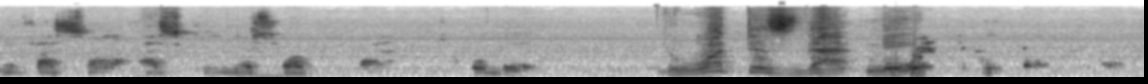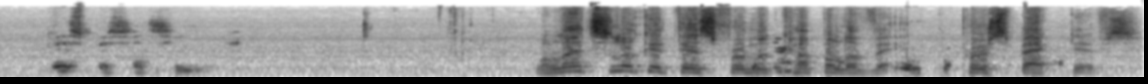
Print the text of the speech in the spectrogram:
de façon à ce qu'ils ne soient pas troublés. What does that mean? Qu'est-ce que ça signifie Well, let's look at this from a couple of perspectives.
